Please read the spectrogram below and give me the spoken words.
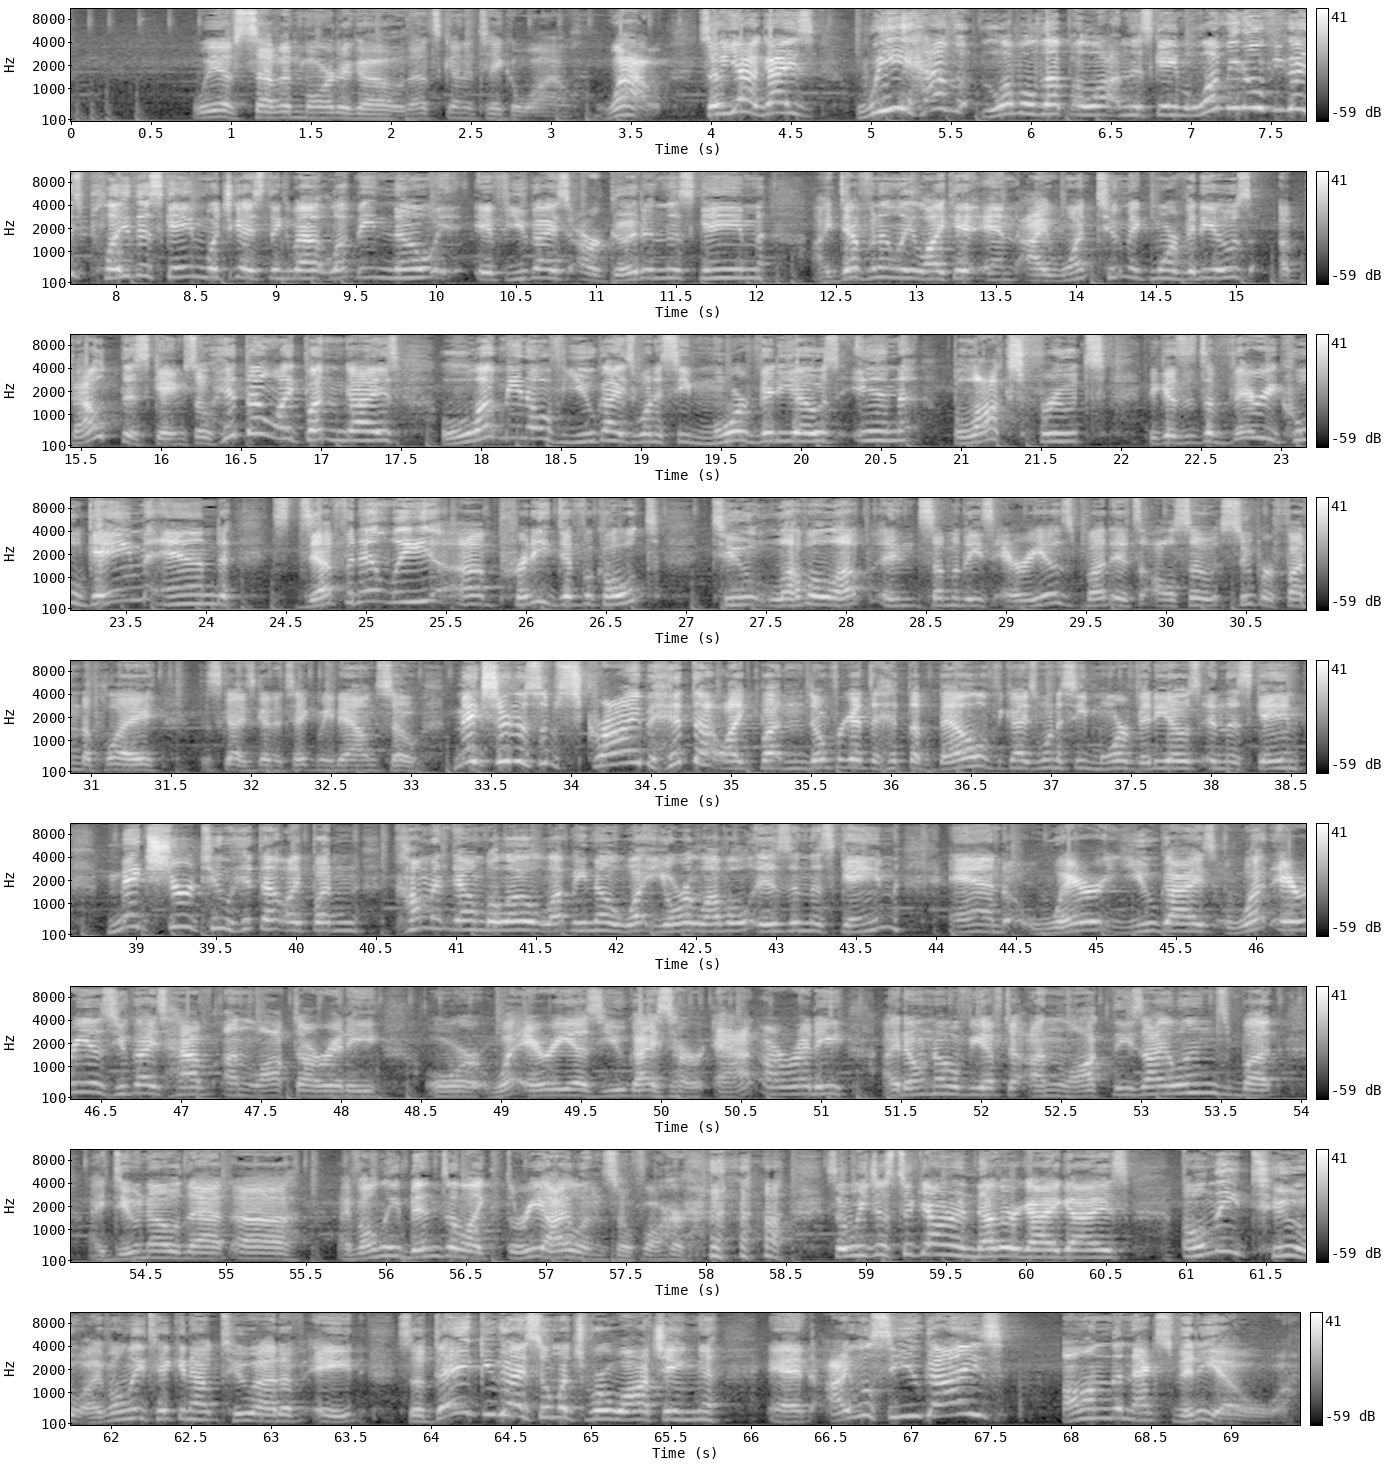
We have seven more to go. That's going to take a while. Wow. So yeah, guys, we have leveled up a lot in this game. Let me know if you guys play this game, what you guys think about it. Let me know if you guys are good in this game. I definitely like it, and I want to make more videos about this game. So hit that like button, guys. Let me know if you guys want to see more videos in Blox Fruits, because it's a very cool game, and it's definitely uh, pretty difficult to level up in some of these areas, but it's also super fun to play. This guy's going to take me down, so make sure to subscribe, hit that like button. Don't forget to hit the bell if you guys want to see more videos in this game. Make sure to hit that like button, comment down below, let me know what your level is in this game, and where you guys, what areas you guys have unlocked already, or what areas you guys are at already. I don't know if you have to unlock these islands, but I do know that uh, I've only been to like three islands so far. so we just took down another guy, guys. Only two. I've only taken out two out of eight. So thank you so much for watching, and I will see you guys on the next video.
